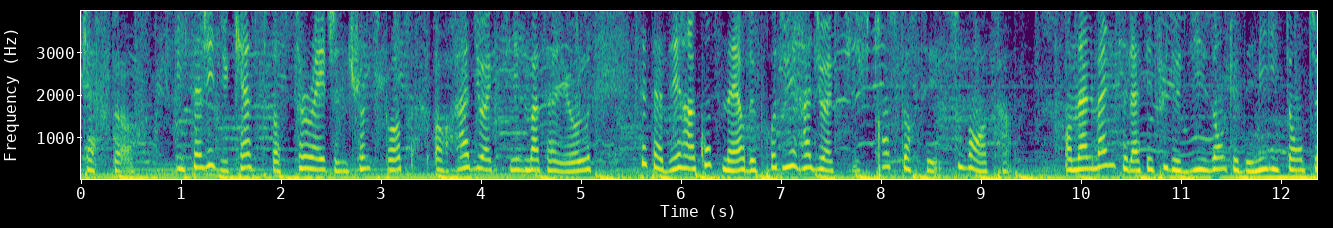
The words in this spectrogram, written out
Castor Il s'agit du Cast for Storage and Transport of Radioactive Material, c'est-à-dire un conteneur de produits radioactifs transportés, souvent en train. En Allemagne, cela fait plus de 10 ans que des militantes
